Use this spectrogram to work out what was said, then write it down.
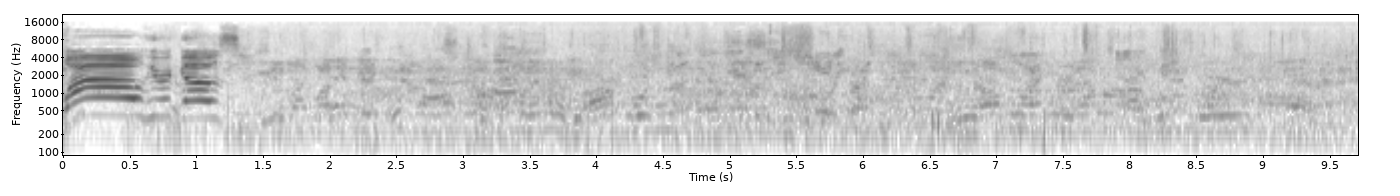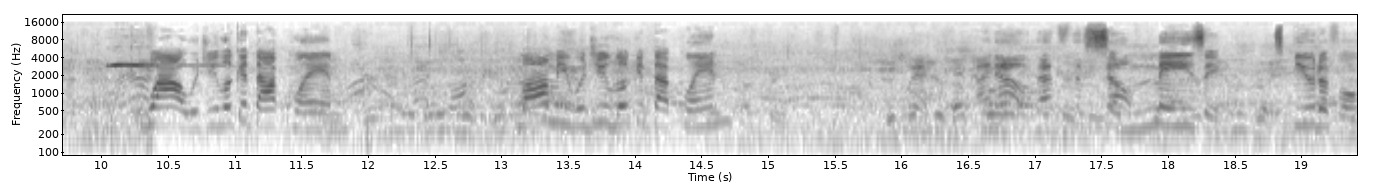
Wow, here it goes. Wow, would you look at that plane? Mommy, would you look at that plane? I know, that's the It's amazing. It's beautiful.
